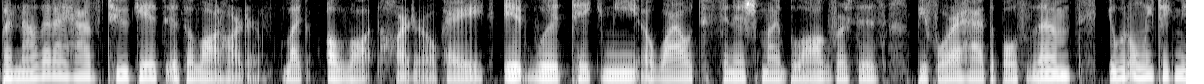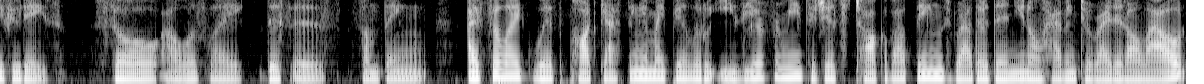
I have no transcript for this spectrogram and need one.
but now that I have two kids, it's a lot harder. Like a lot harder, okay? It would take me a while to finish my blog versus before I had the both of them. It would only take me a few days. So I was like, this is something I feel like with podcasting, it might be a little easier for me to just talk about things rather than, you know, having to write it all out.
